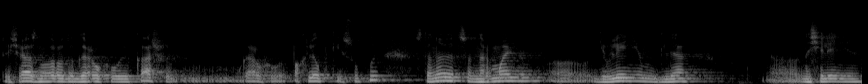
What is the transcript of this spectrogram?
То есть разного рода гороховые каши, гороховые похлебки и супы становятся нормальным э, явлением для э, населения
